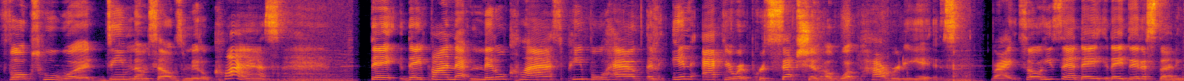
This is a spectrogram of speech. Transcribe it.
folks who would deem themselves middle class, they they find that middle class people have an inaccurate perception of what poverty is right? So he said they they did a study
